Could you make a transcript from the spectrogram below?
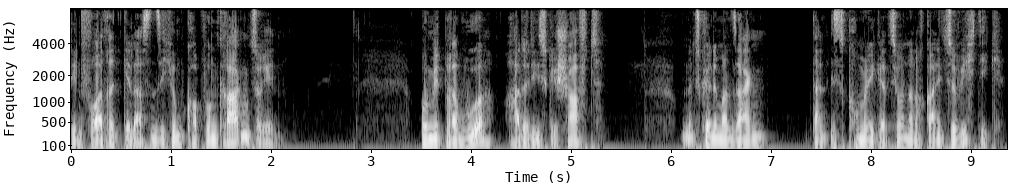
den Vortritt gelassen, sich um Kopf und Kragen zu reden. Und mit Bravour hat er dies geschafft. Und jetzt könnte man sagen, dann ist Kommunikation dann noch gar nicht so wichtig.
